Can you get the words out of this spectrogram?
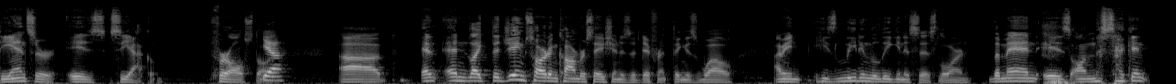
the answer is Siakam for All Star. Yeah. Uh, and and like the James Harden conversation is a different thing as well. I mean, he's leading the league in assists, Lauren. The man is on the second,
